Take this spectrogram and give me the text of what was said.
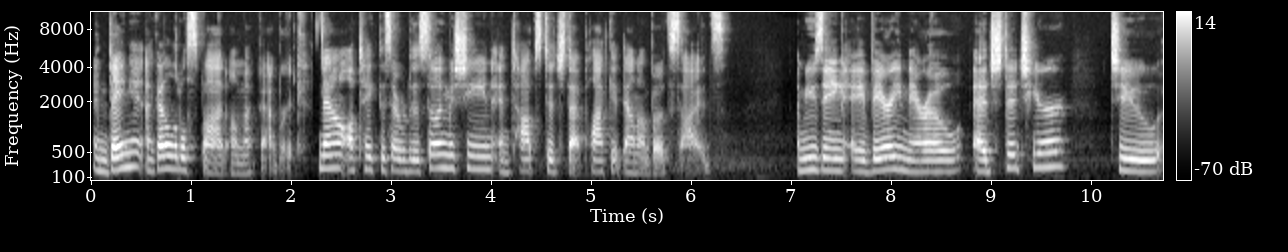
And dang it, I got a little spot on my fabric. Now I'll take this over to the sewing machine and top stitch that placket down on both sides. I'm using a very narrow edge stitch here to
